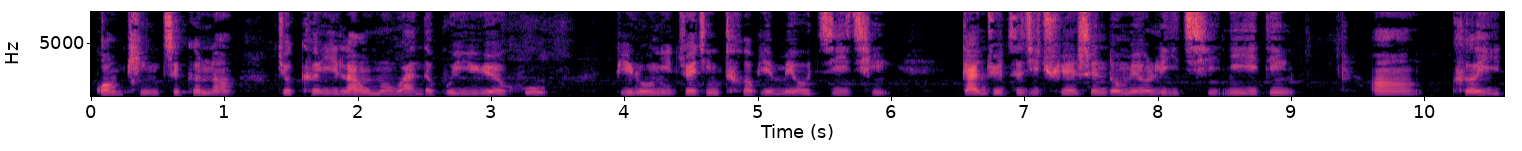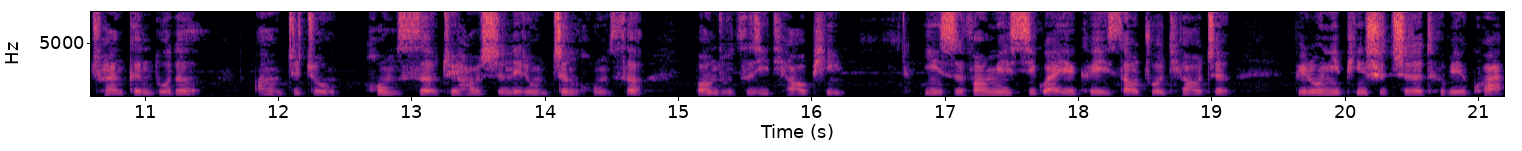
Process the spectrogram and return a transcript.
光凭这个呢，就可以让我们玩得不亦乐乎。比如你最近特别没有激情，感觉自己全身都没有力气，你一定，嗯，可以穿更多的，嗯，这种红色，最好是那种正红色，帮助自己调频。饮食方面习惯也可以稍作调整，比如你平时吃的特别快。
